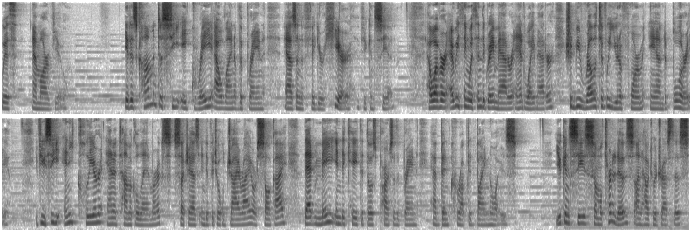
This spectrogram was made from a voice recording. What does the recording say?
with MRView. It is common to see a gray outline of the brain as in the figure here, if you can see it. However, everything within the gray matter and white matter should be relatively uniform and blurry. If you see any clear anatomical landmarks, such as individual gyri or sulci, that may indicate that those parts of the brain have been corrupted by noise. You can see some alternatives on how to address this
